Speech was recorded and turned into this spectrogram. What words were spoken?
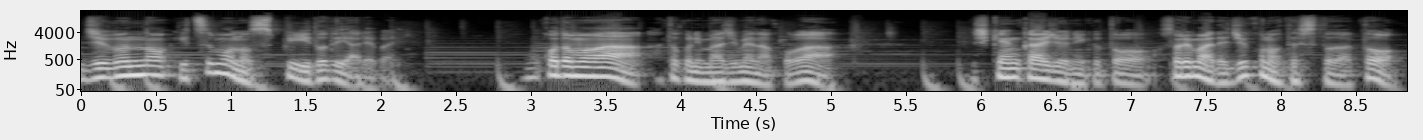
自分のいつものスピードでやればいい。子供は、特に真面目な子は、試験会場に行くと、それまで塾のテストだと、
